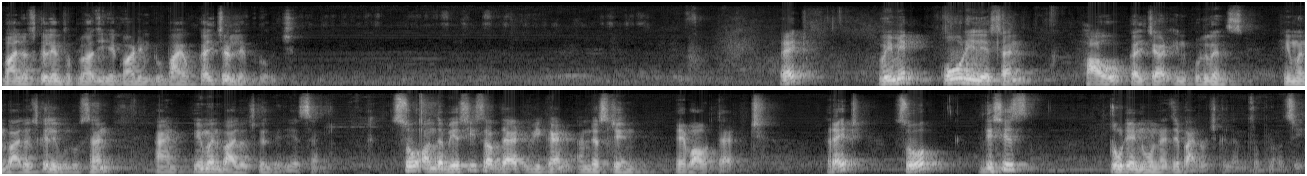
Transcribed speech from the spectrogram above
biological anthropology according to biocultural approach. Right? We make correlation how culture influence human biological evolution and human biological variation. So on the basis of that we can understand about that. Right? So this is today known as a biological anthropology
